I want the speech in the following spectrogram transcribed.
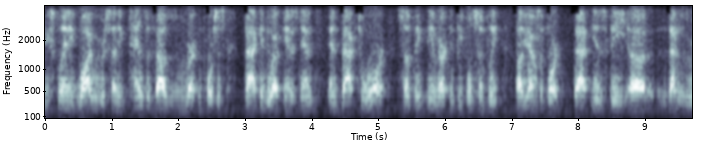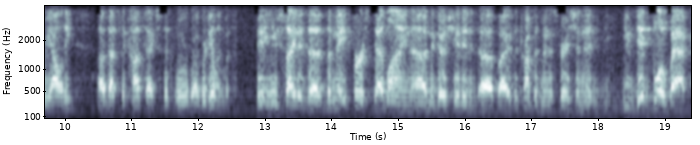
explaining why we were sending tens of thousands of American forces back into Afghanistan and back to war, something the American people simply uh, yeah. don't support. That is the, uh, that is the reality. Uh, that's the context that we're, we're dealing with. You cited the, the May 1st deadline uh, negotiated uh, by the Trump administration. It, you did blow back,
